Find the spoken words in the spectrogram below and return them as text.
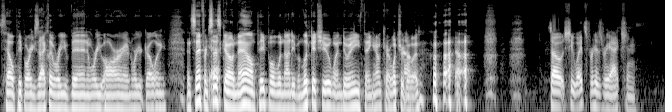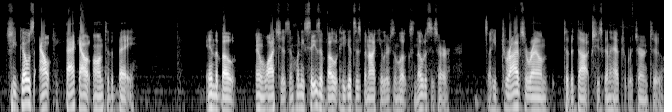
tell people exactly where you've been and where you are and where you're going. In San Francisco now, people would not even look at you, wouldn't do anything. I don't care what you're No. doing. So she waits for his reaction. She goes out, back out onto the bay in the boat and watches. And when he sees a boat, he gets his binoculars and looks, notices her. So he drives around to the dock she's going to have to return to.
